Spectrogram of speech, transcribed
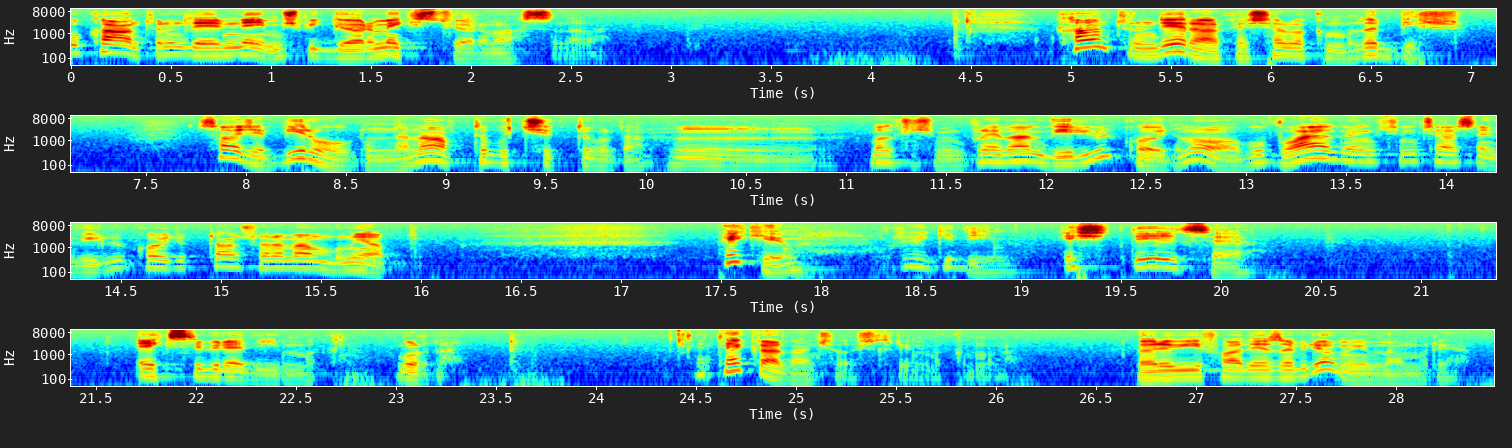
Bu counter'ın değeri neymiş bir görmek istiyorum aslında ben. Counter'ın değeri arkadaşlar bakın burada 1. Sadece 1 olduğunda ne yaptı? Bu çıktı buradan. Hmm. Bakın şimdi buraya ben virgül koydum ama bu while döngüsünün içerisine virgül koyduktan sonra ben bunu yaptım. Peki buraya gideyim. Eşit değilse eksi 1'e diyeyim bakın burada. E, tekrardan çalıştırayım bakın bunu. Böyle bir ifade yazabiliyor muyum ben buraya?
